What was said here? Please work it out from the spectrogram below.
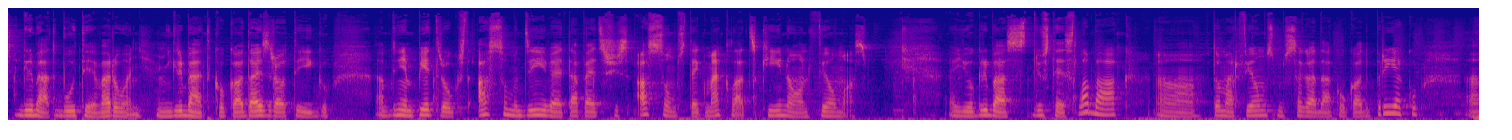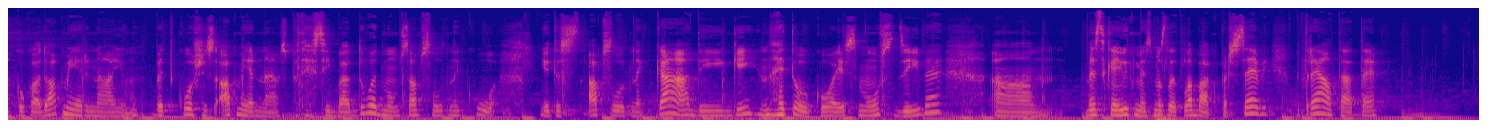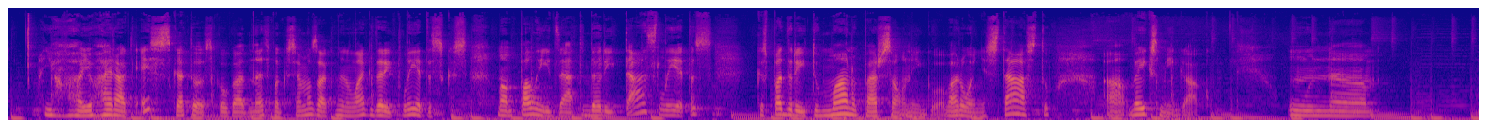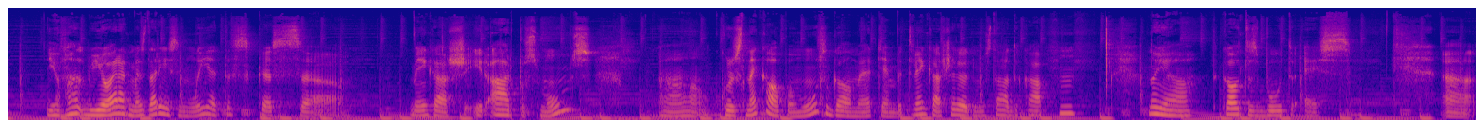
gribētu būt tie varoņi. Viņi gribētu kaut kādu aizrautīgu, uh, viņiem pietrūkst asuma dzīvē, tāpēc šis asums tiek meklēts kino un filmās. Uh, jo gribās justies labāk, uh, tomēr filmas mums sagādā kaut kādu prieku, uh, kaut kādu apmierinājumu, bet ko šis apmierinājums patiesībā dod mums absolūti neko. Jo tas absolūti nekādīgi netūkojas mūsu dzīvē. Um, mēs tikai jūtamies mazliet labāk par sevi, bet realtātē Jo, jo vairāk es skatos kaut kādu Netflix, jo mazāk man ir laika darīt lietas, kas man palīdzētu darīt tās lietas, kas padarītu manu personīgo varoņa stāstu uh, veiksmīgāku. Un, uh, jo, jo vairāk mēs darīsim lietas, kas uh, vienkārši ir ārpus mums, uh, kuras nekalpo mūsu galamērķiem, bet vienkārši iedod mums tādu kā, hm, nu jā, kaut tas būtu es uh,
